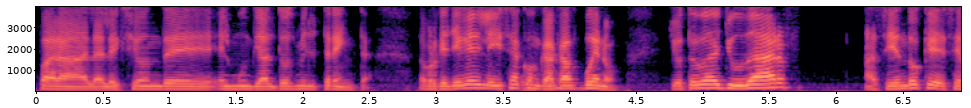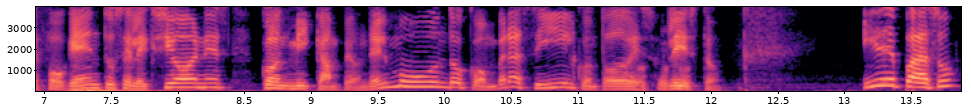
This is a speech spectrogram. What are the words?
para la elección del Mundial 2030. O sea, porque llega y le dice a CONCACAF, bueno, yo te voy a ayudar haciendo que se fogueen tus elecciones con mi campeón del mundo, con Brasil, con todo eso. Listo. Y de paso,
